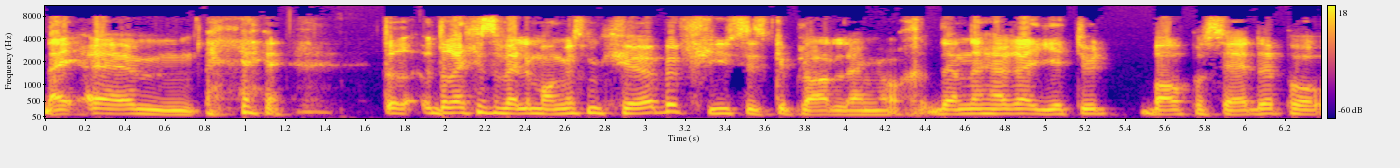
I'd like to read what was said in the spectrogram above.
Nei, um, det, er ikke så veldig mange som kjøper fysiske plater lenger. Denne her er gitt ut bare på CD på,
